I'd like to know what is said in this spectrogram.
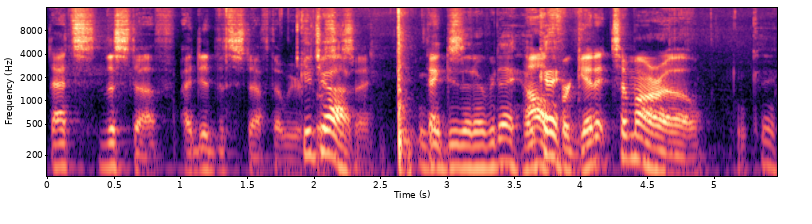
That's the stuff. I did the stuff that we were Good supposed job. to say. We gotta do that every day. I'll Okay. forget it tomorrow. Okay.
